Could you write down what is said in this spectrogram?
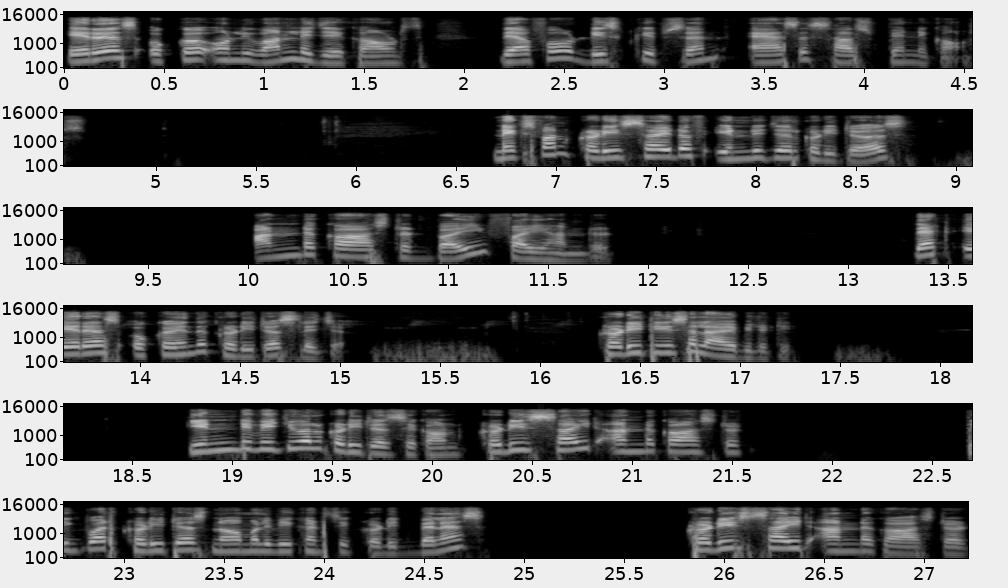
Errors occur only one ledger accounts. Therefore, description as a suspend accounts. Next one, credit side of individual creditors undercasted by 500. That errors occur in the creditors ledger. Credit is a liability. Individual creditors account, credit side undercasted. Think about creditors. Normally we can see credit balance. Credit side undercasted,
